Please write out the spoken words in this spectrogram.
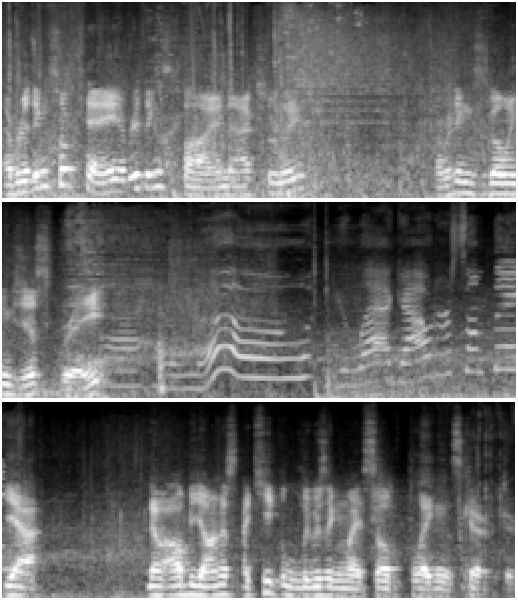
Everything's okay. Everything's fine, actually. Everything's going just great. Uh, hello? You lag out or something? Yeah. No, I'll be honest. I keep losing myself playing this character.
